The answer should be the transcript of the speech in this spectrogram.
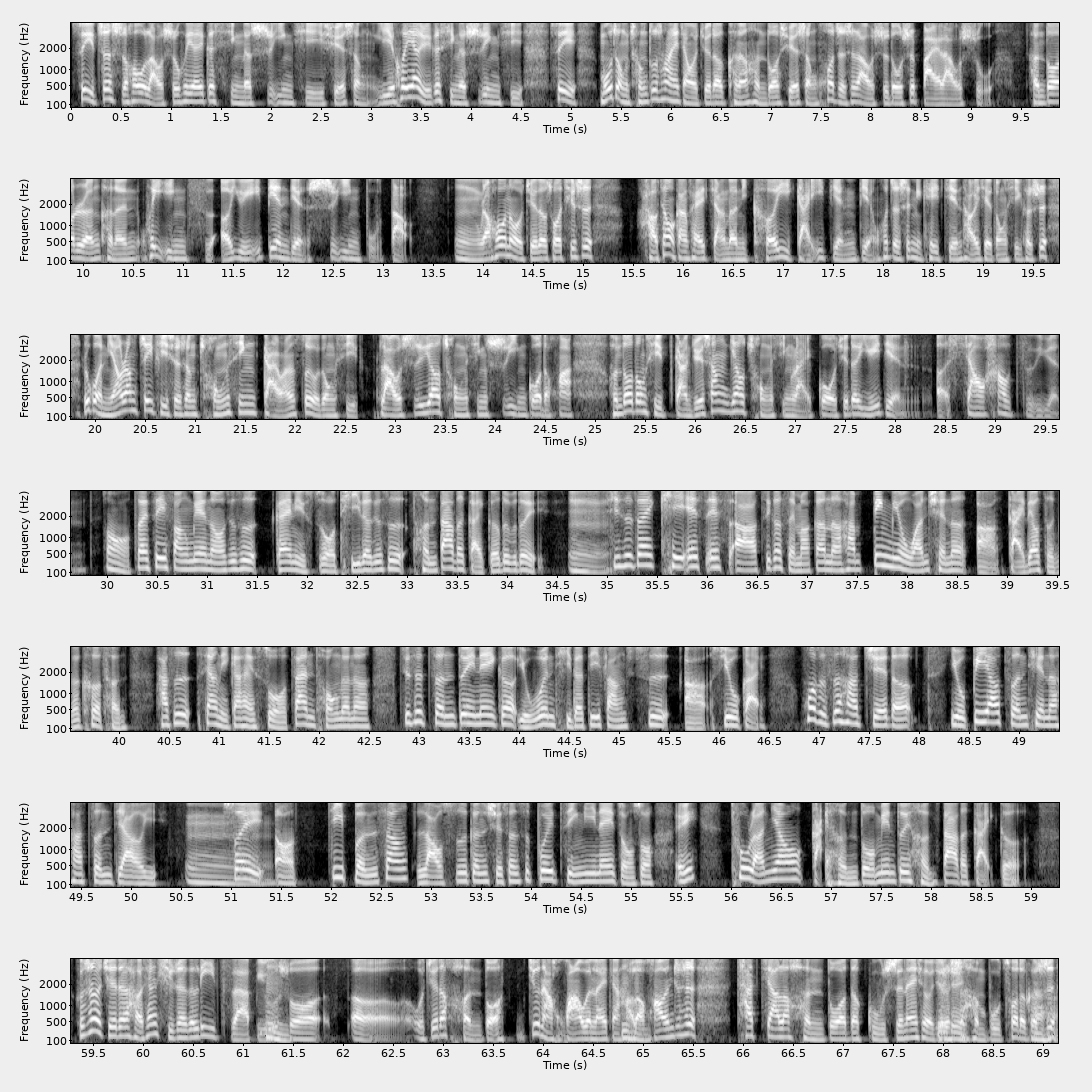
所以这时候老师会要一个新的适应期，学生也会要有一个新的适应期，所以某种程度上来讲，我觉得可能很多学生或者是老师都是白老鼠，很多人可能会因此而有一点点适应不到。嗯，然后呢，我觉得说其实。好像我刚才讲的，你可以改一点点，或者是你可以检讨一些东西。可是，如果你要让这批学生重新改完所有东西，老师要重新适应过的话，很多东西感觉上要重新来过，我觉得有一点呃消耗资源。哦，在这一方面呢，就是该你所提的，就是很大的改革，对不对？嗯其实，在 KSSR 这个什么干呢，它并没有完全的啊改掉整个课程，它是像你刚才所赞同的呢，就是针对那个有问题的地方是啊修改，或者是他觉得有必要增添的，它增加而已。嗯，所以呃，基本上老师跟学生是不会经历那种说，诶，突然要改很多，面对很大的改革。可是我觉得好像其中一个例子啊，比如说，呃，我觉得很多，就拿华文来讲好了，嗯华文就是它加了很多的古诗那些，我觉得是很不错的。可是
